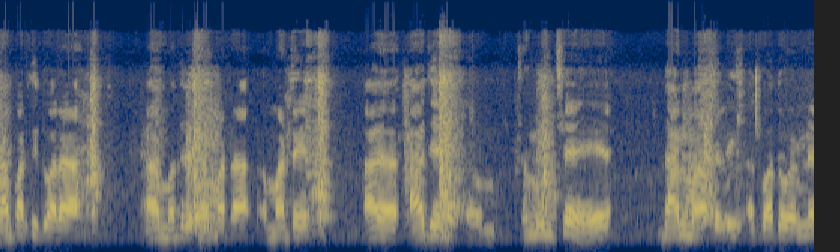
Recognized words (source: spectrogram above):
લાભાર્થી દ્વારા આ મદ્રેસા માટે આ જે જમીન છે એ દાનમાં આપેલી અથવા તો એમને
